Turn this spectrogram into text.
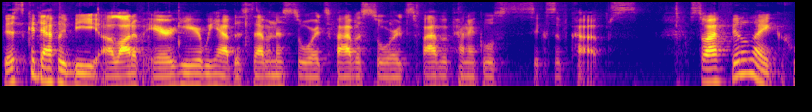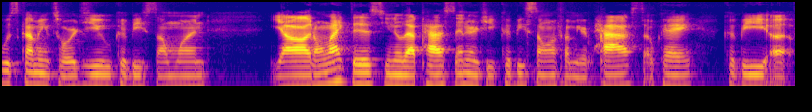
This could definitely be a lot of air here. We have the Seven of Swords, Five of Swords, Five of Pentacles, Six of Cups. So I feel like who's coming towards you could be someone, y'all, I don't like this. You know, that past energy could be someone from your past, okay? Could be a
